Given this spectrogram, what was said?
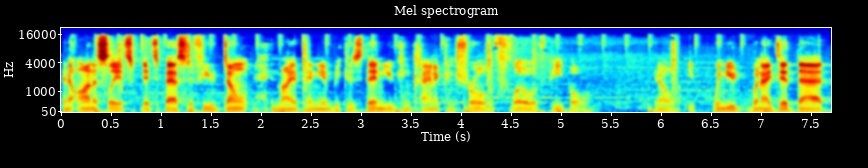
And honestly, it's it's best if you don't, in my opinion, because then you can kind of control the flow of people. You know, when you when I did that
